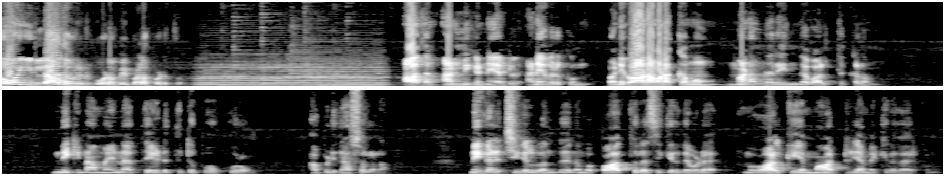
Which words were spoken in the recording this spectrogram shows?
நோய் இல்லாதவங்களுக்கு உடம்பை பலப்படுத்தும். ஆதன் ஆன்மீக நேர்கள் அனைவருக்கும் பணிவான வணக்கமும் மனம் நிறைந்த வாழ்த்துக்களும். இன்றைக்கி நாம் என்னத்தை எடுத்துகிட்டு போக போகிறோம் அப்படி தான் சொல்லலாம். நிகழ்ச்சிகள் வந்து நம்ம பார்த்து ரசிக்கிறதை விட நம்ம வாழ்க்கையை மாற்றி அமைக்கிறதா இருக்கணும்.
